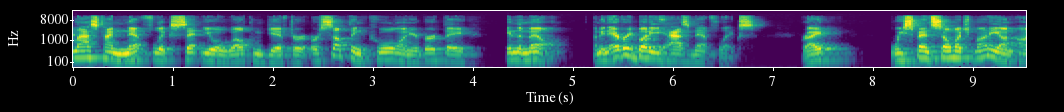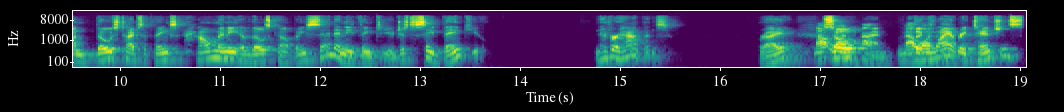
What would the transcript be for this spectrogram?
last time Netflix sent you a welcome gift or, or something cool on your birthday in the mail? I mean, everybody has Netflix, right? We spend so much money on on those types of things. How many of those companies send anything to you just to say thank you? Never happens right? Not so one time. Not the one client time. retentions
